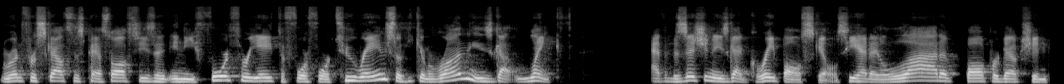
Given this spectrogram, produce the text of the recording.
run for scouts this past offseason in the 438 to 442 range. So he can run. He's got length at the position. He's got great ball skills. He had a lot of ball production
